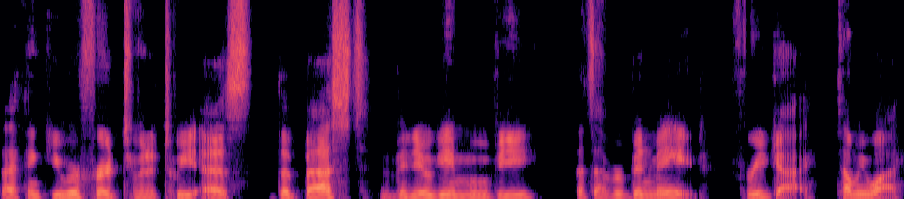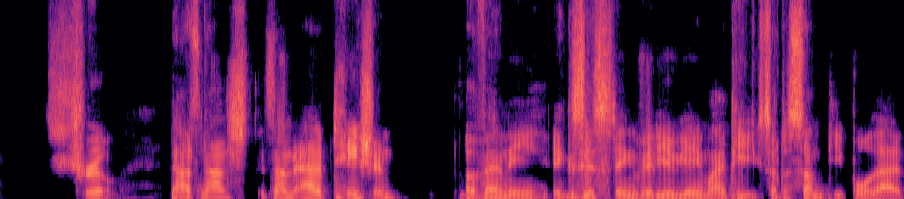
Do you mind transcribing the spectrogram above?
that I think you referred to in a tweet as the best video game movie that's ever been made. Free Guy. Tell me why. It's true. Now it's not it's not an adaptation of any existing video game IP. So to some people that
